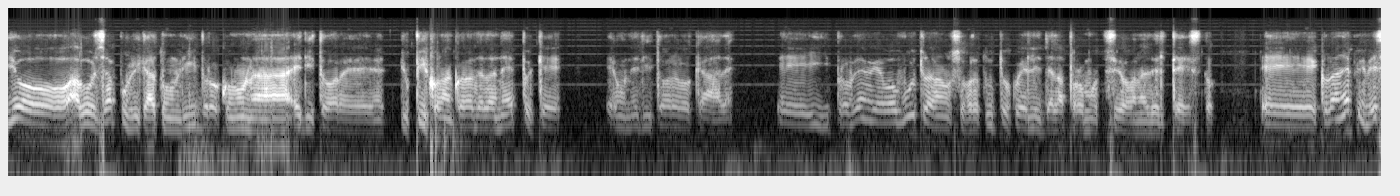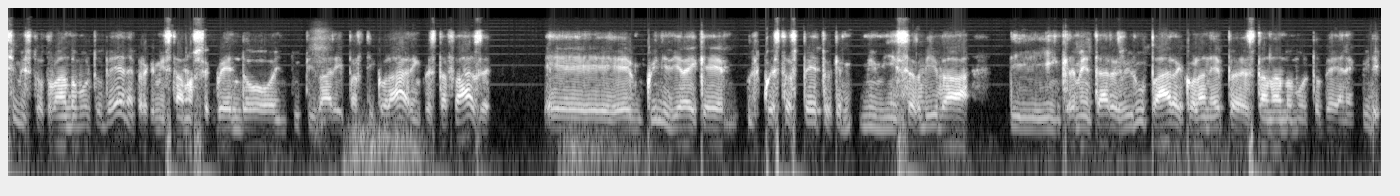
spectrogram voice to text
io avevo già pubblicato un libro con un editore più piccolo ancora della NEP che è un editore locale e i problemi che avevo avuto erano soprattutto quelli della promozione del testo. E con la NEP invece mi sto trovando molto bene perché mi stanno seguendo in tutti i vari particolari in questa fase e quindi direi che questo aspetto che mi, mi serviva di incrementare e sviluppare con la NEP sta andando molto bene. Quindi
